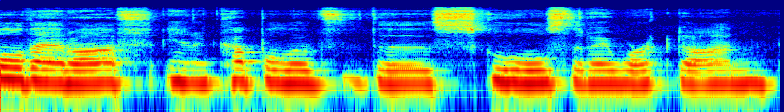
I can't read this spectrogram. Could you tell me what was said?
pull that off in a couple of the schools that I worked on.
